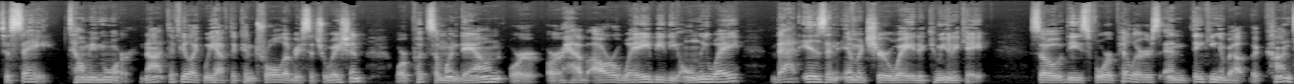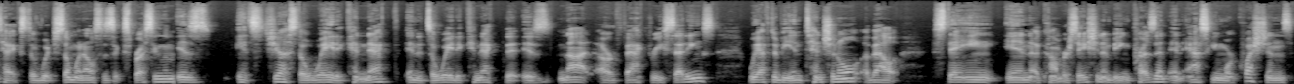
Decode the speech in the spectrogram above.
to say tell me more. Not to feel like we have to control every situation or put someone down or or have our way be the only way that is an immature way to communicate. So these four pillars and thinking about the context of which someone else is expressing them is it's just a way to connect and it's a way to connect that is not our factory settings. We have to be intentional about staying in a conversation and being present and asking more questions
